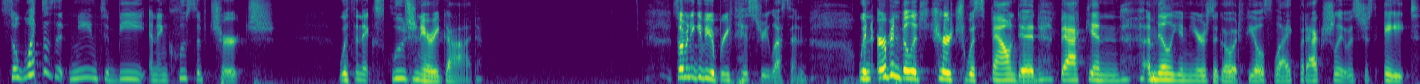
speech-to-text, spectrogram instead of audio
So, what does it mean to be an inclusive church with an exclusionary God? So, I'm going to give you a brief history lesson. When Urban Village Church was founded back in a million years ago, it feels like, but actually it was just eight.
